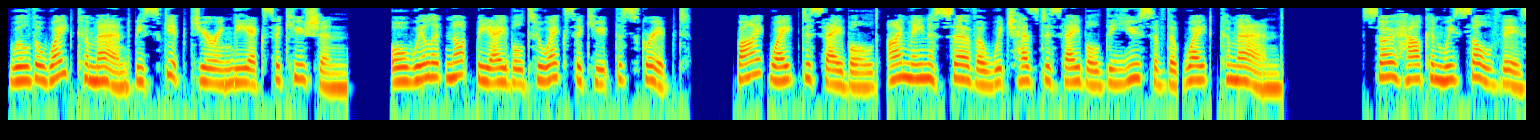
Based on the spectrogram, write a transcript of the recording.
will the wait command be skipped during the execution? Or will it not be able to execute the script? By wait disabled I mean a server which has disabled the use of the wait command. So how can we solve this?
